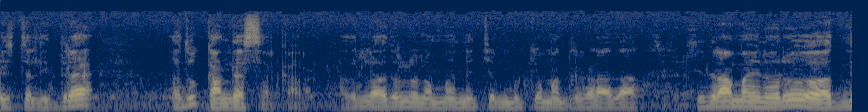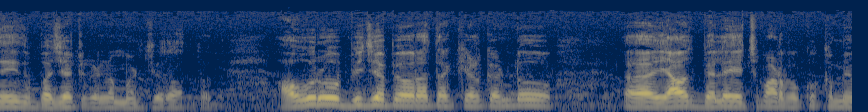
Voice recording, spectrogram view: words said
ದೇಶದಲ್ಲಿ ಇದ್ದರೆ ಅದು ಕಾಂಗ್ರೆಸ್ ಸರ್ಕಾರ. ಅದರಲ್ಲೂ ಅದರಲ್ಲೂ ನಮ್ಮ ನೆಚ್ಚಿನ ಮುಖ್ಯಮಂತ್ರಿಗಳಾದ ಸಿದ್ದರಾಮಯ್ಯನವರು ಹದಿನೈದು ಬಜೆಟ್ಗಳನ್ನ ಮಂಡಿಸಿರುವಂಥದ್ದು. ಅವರು ಬಿ ಜೆ ಪಿ ಅವ್ರ ಹತ್ರ ಕೇಳ್ಕೊಂಡು ಯಾವ್ದು ಬೆಲೆ ಹೆಚ್ಚು ಮಾಡಬೇಕು, ಕಮ್ಮಿ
